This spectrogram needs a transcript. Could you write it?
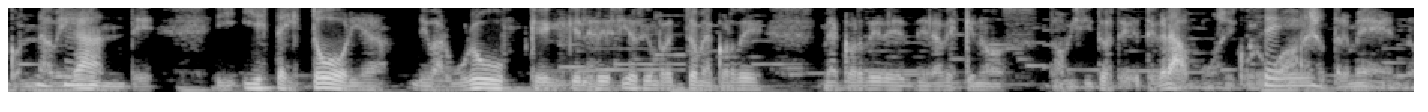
con Navegante, y, y esta historia de Barburú, que, que les decía hace un ratito, me acordé, me acordé de, de la vez que nos, nos visitó este, este gran músico Sí. uruguayo, tremendo.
